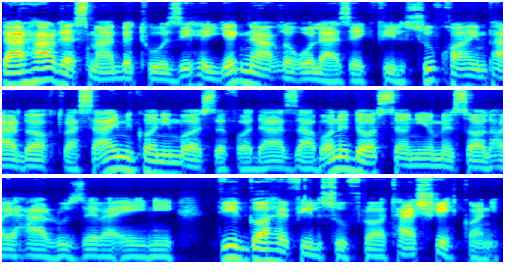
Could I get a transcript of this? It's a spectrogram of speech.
در هر قسمت به توضیح یک نقل قول از یک فیلسوف خواهیم پرداخت و سعی می‌کنیم با استفاده از زبان داستانی و مثالهای هر روزه و عینی دیدگاه فیلسوف را تشریح کنیم.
